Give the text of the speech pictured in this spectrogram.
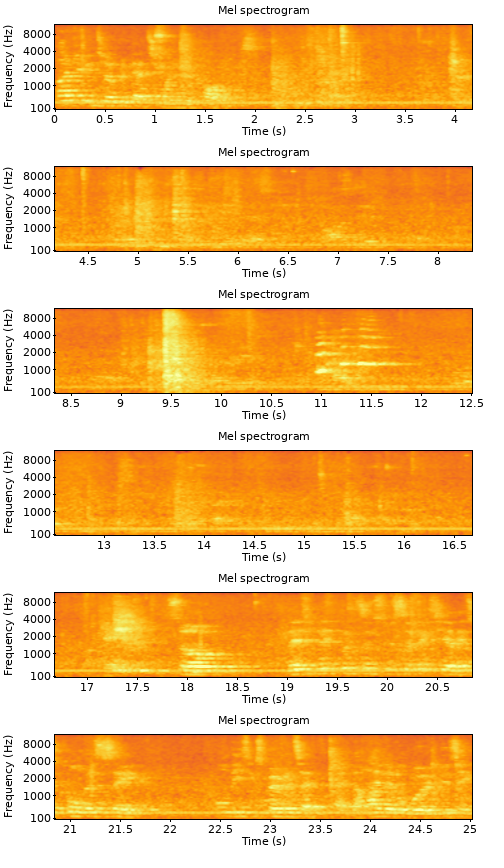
How do you interpret that to one of your colleagues? Okay, so let's, let's put some specifics here. Let's call this, say, all these experiments at, at the high level were using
